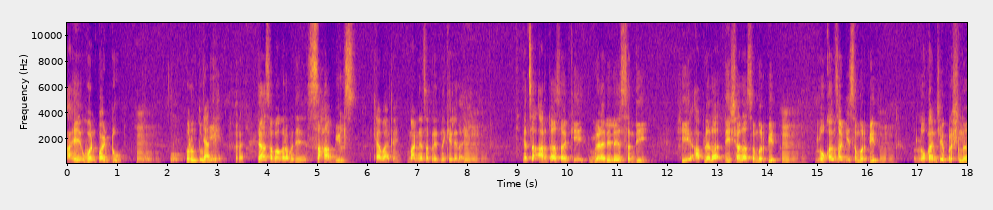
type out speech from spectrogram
आहे वन पॉईंट टू परंतु मी त्या सभागृहामध्ये सहा बिल्स क्या बात आहे. मांडण्याचा प्रयत्न केलेला आहे. याचा अर्थ असा की मिळालेले संधी ही आपल्याला देशाला समर्पित लोकांसाठी समर्पित लोकांचे प्रश्न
